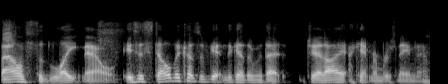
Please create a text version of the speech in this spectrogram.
balanced to the light now. Is it still because of getting together with that Jedi? I can't remember his name now.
